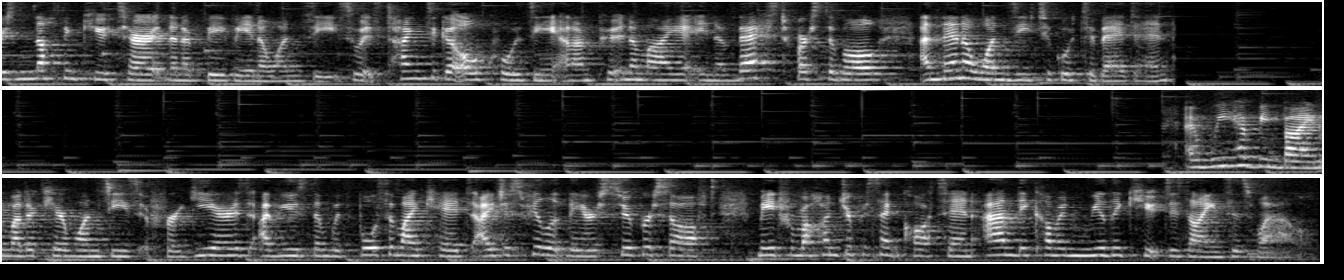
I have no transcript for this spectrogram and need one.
There's nothing cuter than a baby in a onesie. So it's time to get all cozy and I'm putting Amaya in a vest first of all and then a onesie to go to bed in. and we have been buying Mothercare onesies for years. I've used them with both of my kids. I just feel that they are super soft, made from 100% cotton, and they come in really cute designs as well.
